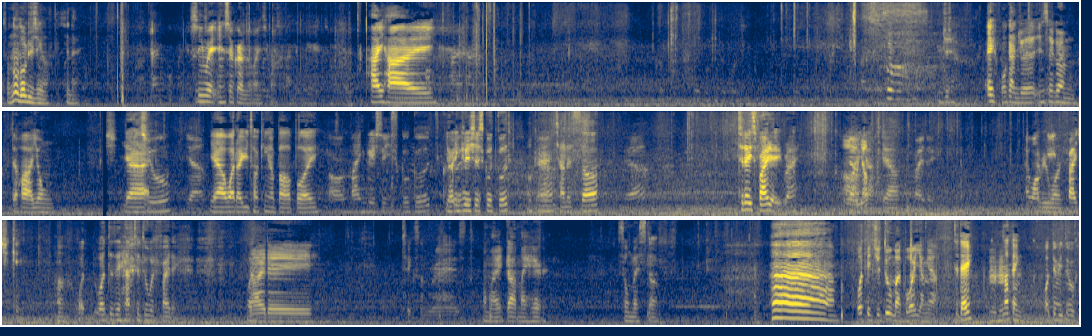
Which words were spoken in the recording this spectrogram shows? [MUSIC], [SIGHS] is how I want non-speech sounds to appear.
怎么那么多滤镜啊？现在是因为 Instagram 的关系吗？嗨嗨，你就这样。哎，我感觉 Instagram 的话用，Yeah You? Yeah. Yeah. What are you talking about, boy? Oh, my English is good, good. Your good. English is good, good. Okay. Yeah. 잘했어. Yeah. Today's Friday, right? Uh, Yeah, yup. Yeah. yeah. Friday. I want to Everyone. eat fried chicken. Huh. What What does it have to do with Friday? What? Friday. Take some rest. Oh my god, my hair. So messed up. Ah, [SIGHS] What did you do, my boy, Yang Yang? today? Mhm. Nothing. What do we do?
